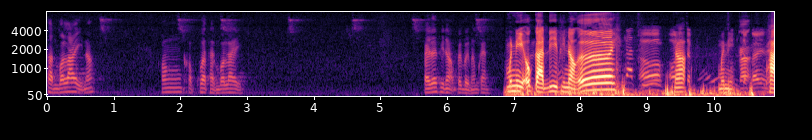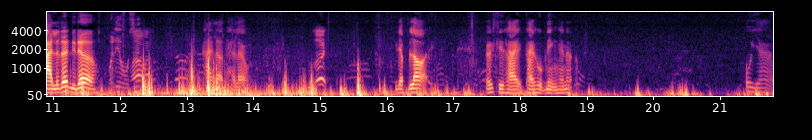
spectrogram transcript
ทันบ่ไล่เนาะของครอบครัวทันบ่ไล่ไปเลยพี่น้องไปเบิ่งนํกันมื้อนี้โอกาสดีพี่น้องเอ้ยเอาเนาะเอาจากมื้อนี้จากได้ถ่ายแล้วเด้อนี่เด้อวิดีโอมาถ่ายแล้วถ่ายแล้วเลยเรียบร้อยเดี๋ยวสิถ่ายถ่ายรูปนิ่งให้นะ โอ้ยยาก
